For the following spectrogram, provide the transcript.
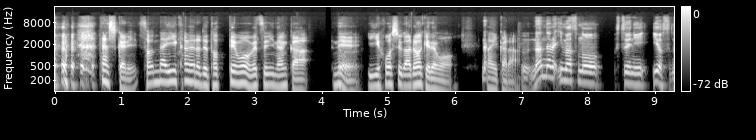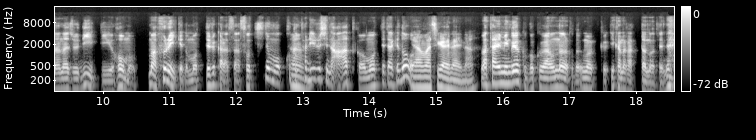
確かに。そんないいカメラで撮っても別になんかね、いい報酬があるわけでもなないから。うん、なんなら今、その普通に EOS70D っていう方も、まあ古いけど持ってるからさ、そっちでもこと足りるしなーとか思ってたけど、いや、間違いないな。まあタイミングよく僕が女の子とうまくいかなかったのでね。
